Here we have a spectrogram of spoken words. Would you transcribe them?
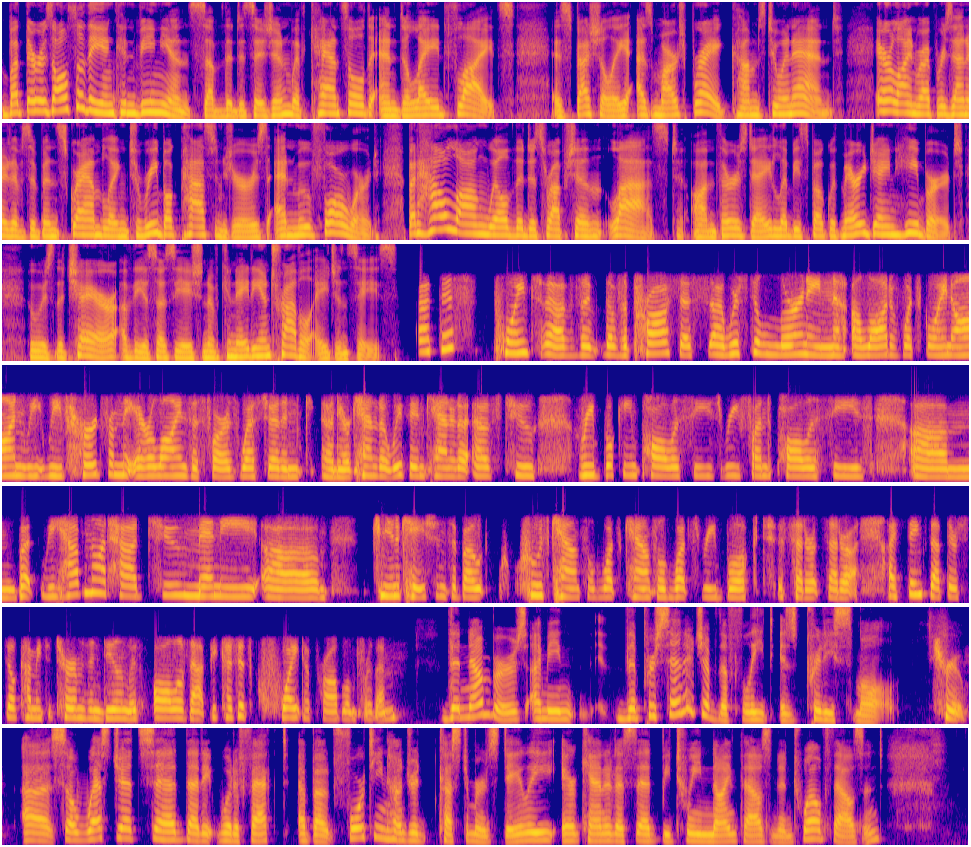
But there is also the inconvenience of the decision with canceled and delayed flights, especially as March break comes to an end. Airline representatives have been scrambling to rebook passengers and move forward. But how long will the disruption last? On Thursday, Libby spoke with Mary Jane Hebert, who is the chair chair of the Association of Canadian Travel Agencies. At this point of the of the process, uh, we're still learning a lot of what's going on. We we've heard from the airlines as far as WestJet and, and Air Canada within Canada as to rebooking policies, refund policies, um, but we have not had too many. Uh, communications about who's canceled, what's canceled, what's rebooked, et cetera, et cetera. I think that they're still coming to terms and dealing with all of that because it's quite a problem for them. The numbers, I mean, the percentage of the fleet is pretty small. True. Uh, so WestJet said that it would affect about 1,400 customers daily. Air Canada said between 9,000 and 12,000.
